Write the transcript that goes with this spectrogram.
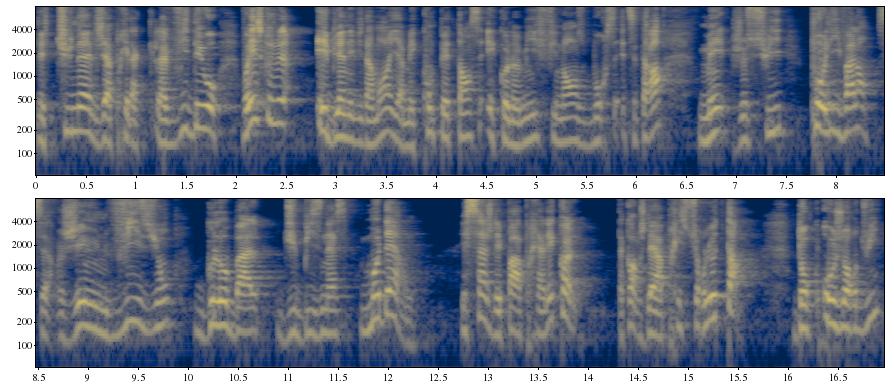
les tunnels, j'ai appris la, vidéo. Vous voyez ce que je veux dire? Et bien évidemment, il y a mes compétences économie, finance, bourse, etc. Mais je suis polyvalent. J'ai une vision globale du business moderne. Et ça, je l'ai pas appris à l'école. D'accord? Je l'ai appris sur le tas. Donc aujourd'hui,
